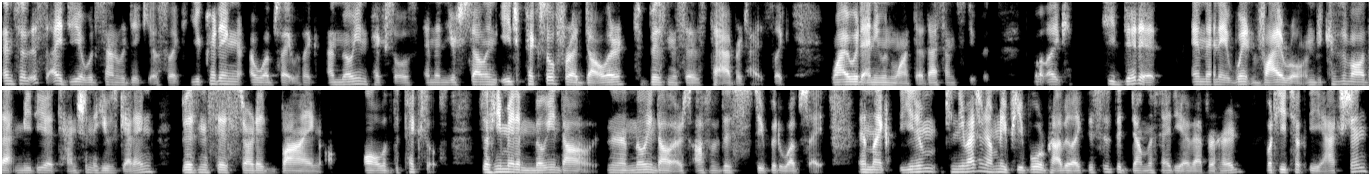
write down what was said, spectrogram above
and so this idea would sound ridiculous like you're creating a website with like a million pixels and then you're selling each pixel for a dollar to businesses to advertise. Like why would anyone want that? That sounds stupid but like he did it and then it went viral and because of all that media attention that he was getting businesses started buying all of the pixels. So he made a million dollars a million dollars off of this stupid website. And like you know can you imagine how many people were probably like this is the dumbest idea i've ever heard but he took the action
